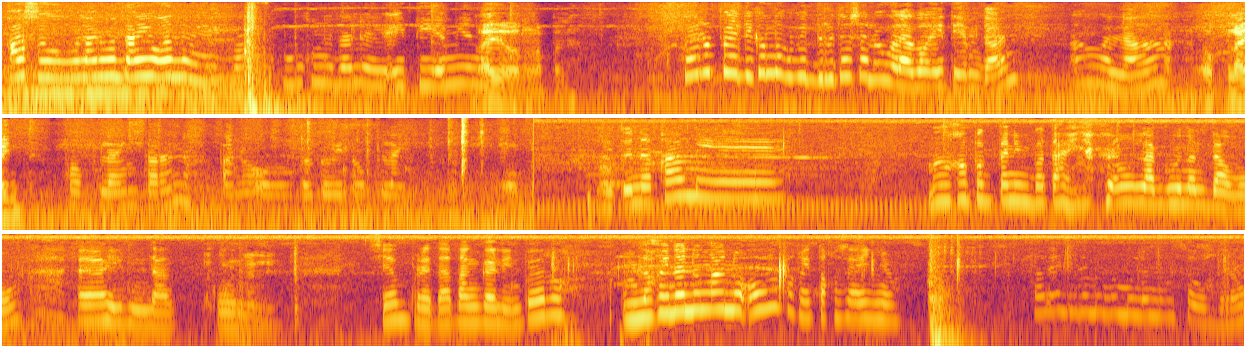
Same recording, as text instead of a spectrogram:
Kaso, wala naman tayong ano eh. Hindi ko nadala eh. ATM yan. eh. Ayaw nga pala. Pero pwede ka mag-withdraw doon sa loob. Wala bang ATM doon? Ah, wala. Offline. Offline. Tara na. Paano o gagawin offline? Oh. Dito na kami. Makakapagtanim ba tayo ng lago ng damo? Ay, naku. Siyempre, tatanggalin. Pero, ang laki na ng ano, oh. Pakita ko sa inyo. Sana hindi naman umulan ng sobra.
